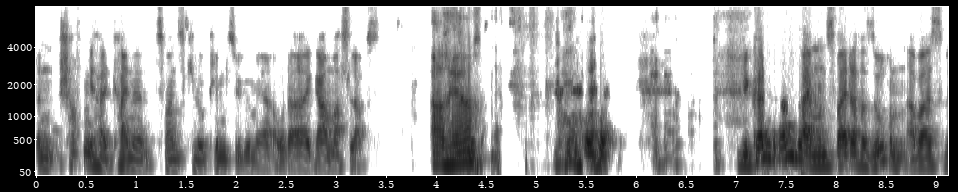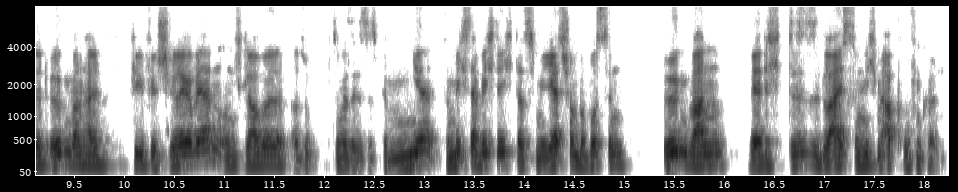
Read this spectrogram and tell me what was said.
dann schaffen wir halt keine 20 Kilo Klimmzüge mehr oder gar Muscle-Ups. Ach ja? wir können dranbleiben und es weiter versuchen, aber es wird irgendwann halt viel, viel schwieriger werden. Und ich glaube, also beziehungsweise ist es für, mir, für mich sehr wichtig, dass ich mir jetzt schon bewusst bin, irgendwann werde ich diese Leistung nicht mehr abrufen können.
